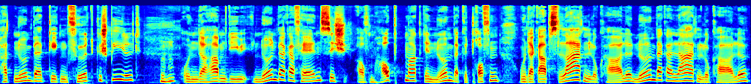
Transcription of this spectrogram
hat Nürnberg gegen Fürth gespielt. Und da haben die Nürnberger Fans sich auf dem Hauptmarkt in Nürnberg getroffen und da gab es Ladenlokale, Nürnberger Ladenlokale,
